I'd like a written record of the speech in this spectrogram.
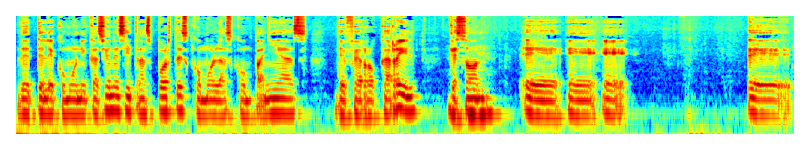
de telecomunicaciones y transportes como las compañías de ferrocarril, que son eh, eh, eh,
